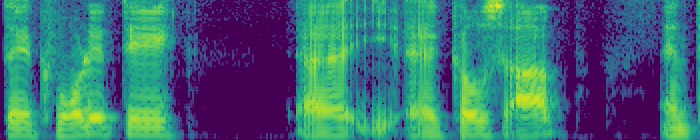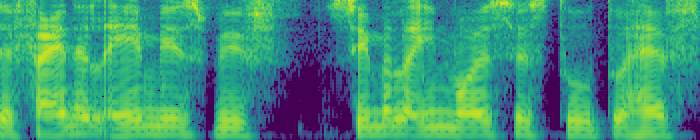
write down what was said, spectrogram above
the quality uh, uh goes up. And the final aim is with similar invoices to, have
